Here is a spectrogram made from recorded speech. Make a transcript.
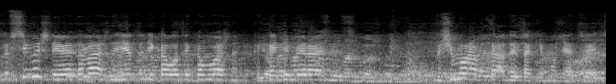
Для Всевышнего это важно, нету никого, для кого важно. Какая тебе разница? Почему Равканы так ему не ответил?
